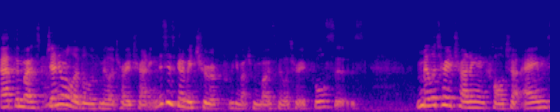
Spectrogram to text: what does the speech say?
at the most general level of military training, this is going to be true of pretty much most military forces, military training and culture aims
